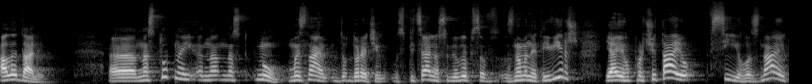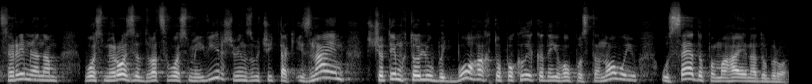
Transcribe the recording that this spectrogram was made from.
Але далі. Е, наступний, на, наст- ну, ми знаємо, до, до речі, спеціально собі виписав знаменитий вірш. Я його прочитаю, всі його знають. Це Римлянам 8 розділ, 28 вірш. Він звучить так: і знаємо, що тим, хто любить Бога, хто покликаний його постановою, усе допомагає на добро.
